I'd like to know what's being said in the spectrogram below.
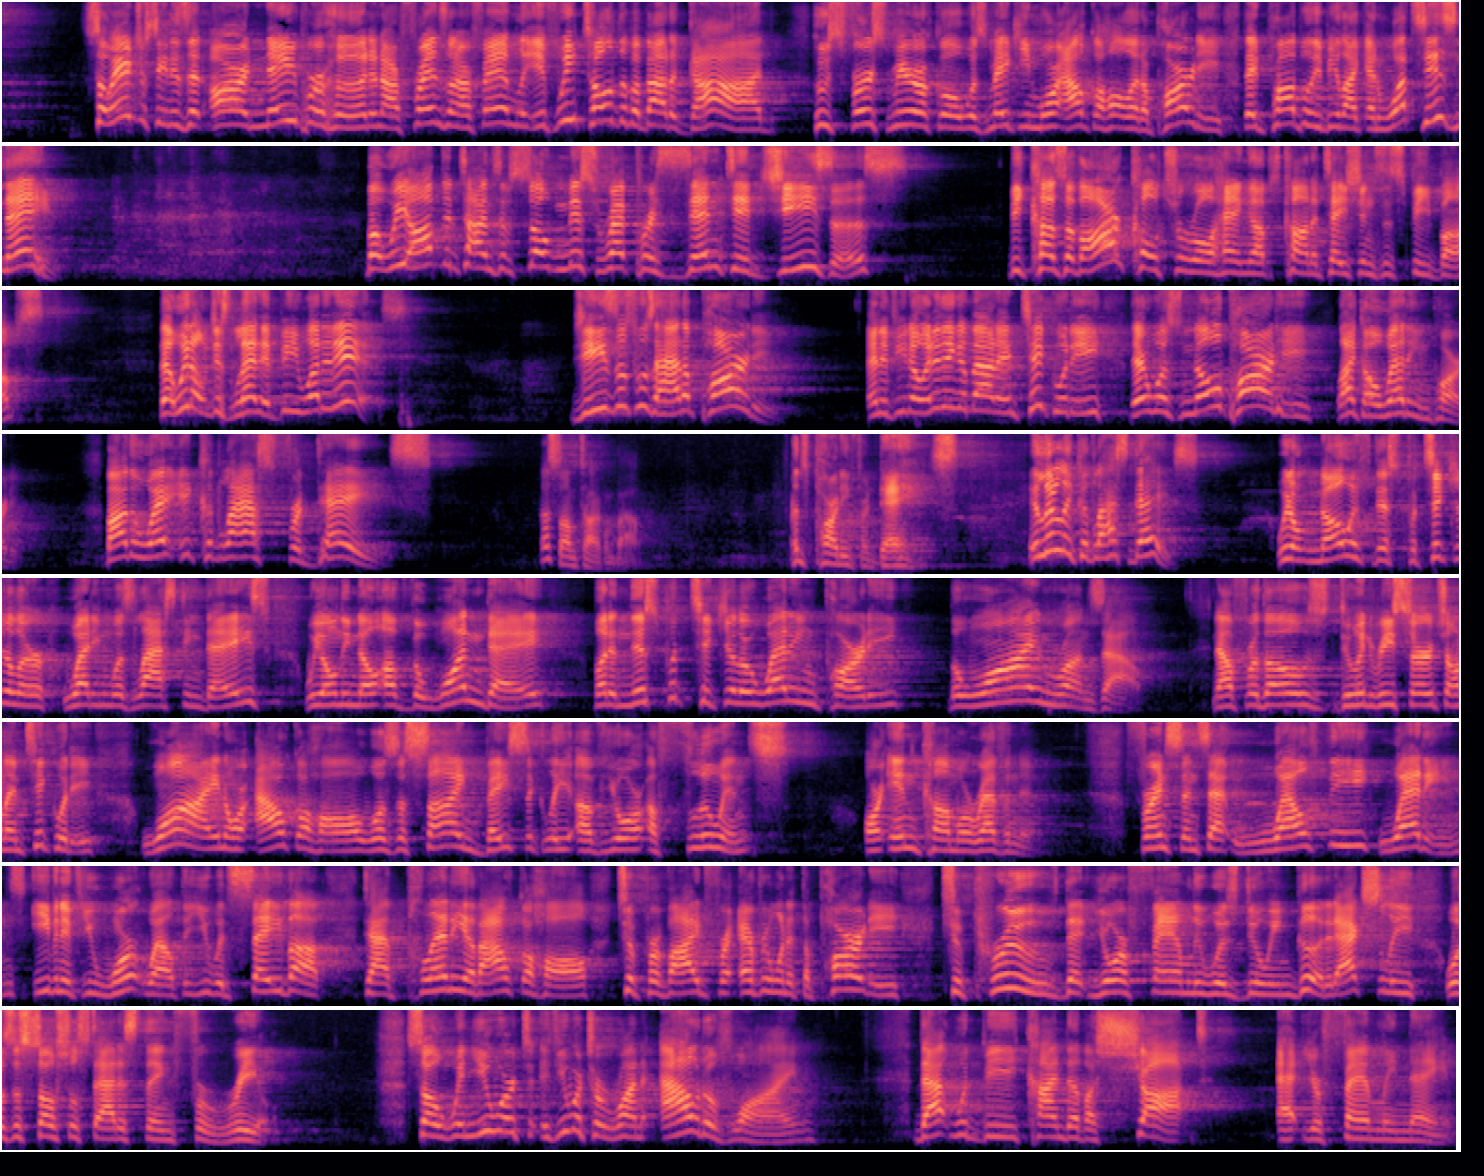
so interesting is that our neighborhood and our friends and our family, if we told them about a God whose first miracle was making more alcohol at a party, they'd probably be like, and what's his name? But we oftentimes have so misrepresented Jesus because of our cultural hangups, connotations, and speed bumps that we don't just let it be what it is. Jesus was at a party. And if you know anything about antiquity, there was no party like a wedding party. By the way, it could last for days. That's what I'm talking about. Let's party for days. It literally could last days. We don't know if this particular wedding was lasting days. We only know of the one day, but in this particular wedding party, the wine runs out. Now, for those doing research on antiquity, wine or alcohol was a sign basically of your affluence or income or revenue. For instance, at wealthy weddings, even if you weren't wealthy, you would save up to have plenty of alcohol to provide for everyone at the party to prove that your family was doing good. It actually was a social status thing for real. So when you were to, if you were to run out of wine, that would be kind of a shot at your family name.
